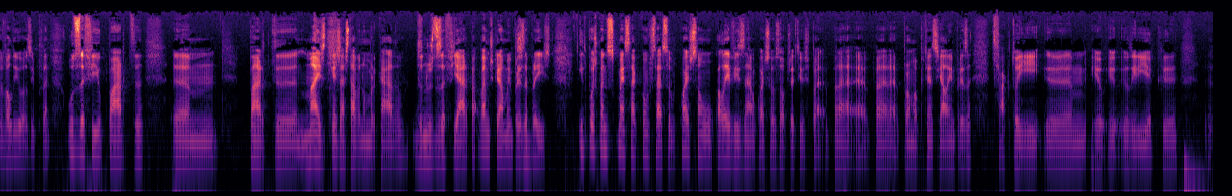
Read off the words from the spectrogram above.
valioso. E, portanto, o desafio parte um, parte mais de quem já estava no mercado de nos desafiar, pá, vamos criar uma empresa Sim. para isto. E depois quando se começa a conversar sobre quais são, qual é a visão, quais são os objetivos para, para, para, para uma potencial empresa, de facto aí hum, eu, eu, eu, diria que hum,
